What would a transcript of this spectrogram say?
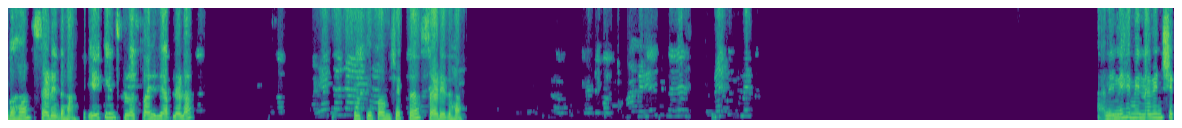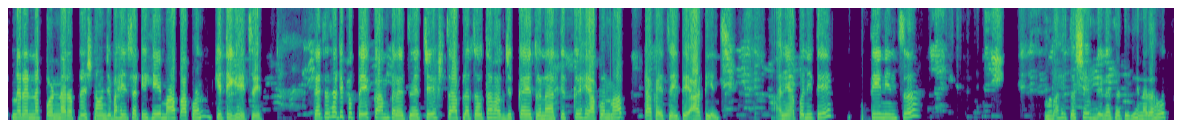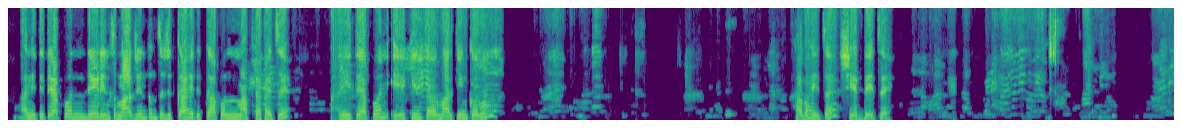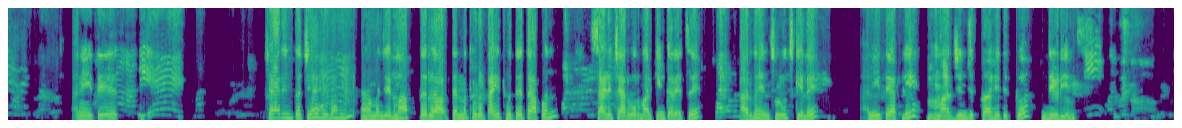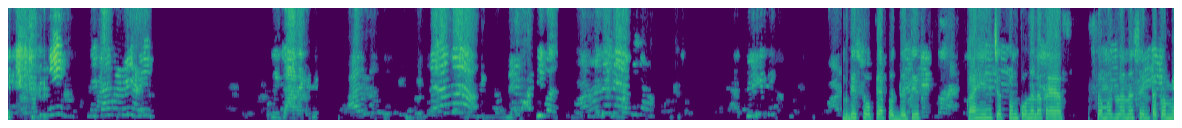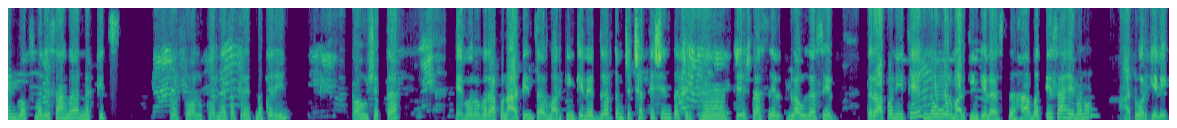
दहा साडे दहा. एक इंच प्लस पाहिजे आपल्याला. इथे पाहू शकता साडे दहा. आणि नेहमी नवीन शिकणाऱ्यांना पडणारा प्रश्न म्हणजे बाहीसाठी हे माप आपण किती घ्यायचे? त्याच्यासाठी फक्त एक काम करायचंय चेस्टचा आपला चौथा भाग जितका येतो ना तितकं हे आपण माप टाकायचं इथे आठ इंच आणि आपण इथे तीन इंच बाहीचा शेप देण्यासाठी घेणार आहोत. आणि तिथे आपण दीड इंच मार्जिन तुमचं जितकं आहे तितकं आपण माप टाकायचंय. आणि इथे आपण एक इंचावर मार्किंग करून हा बाहीचा शेप द्यायचा आहे आणि इथे चार इंचाची आहे बाही म्हणजे माप तर त्यांना थोडं टाईट होतंय तर आपण साडेचार वर मार्किंग करायचंय. अर्धा इंच लूज केले आणि ते आपली मार्जिन जितकं आहे तितकं दीड इंच अगदी सोप्या पद्धतीत. काही ह्याच्यात पण कोणाला काय समजलं नसेल तर कमेंट बॉक्समध्ये सांगा. नक्कीच तो सॉल्व करण्याचा प्रयत्न करीन. पाहू शकता. हे बरोबर आपण आठ इंचावर मार्किंग केले जर तुमचे छत्तीस इंचाचे चेस्ट असेल ब्लाऊज असेल तर आपण इथे नऊ वर मार्किंग केलं असतं. हा बत्तीस आहे म्हणून आठ वर केले.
